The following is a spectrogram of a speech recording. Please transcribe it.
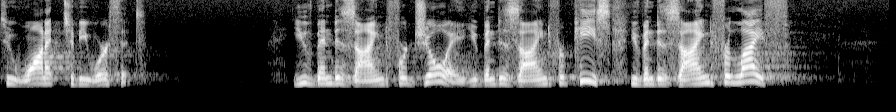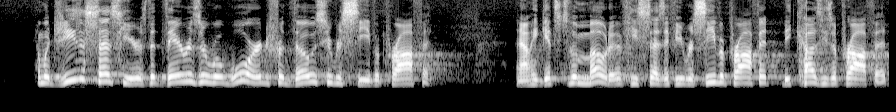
to want it to be worth it. You've been designed for joy. You've been designed for peace. You've been designed for life. And what Jesus says here is that there is a reward for those who receive a prophet. Now, he gets to the motive. He says, if you receive a prophet because he's a prophet,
